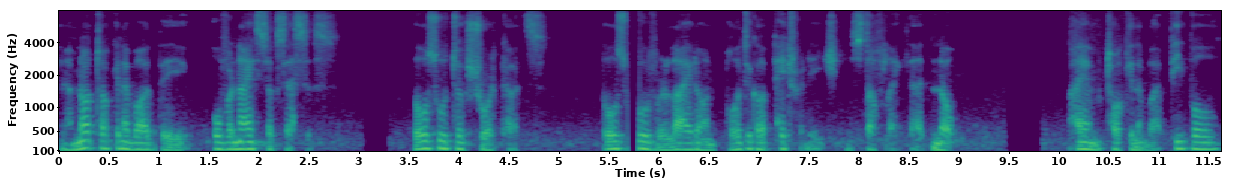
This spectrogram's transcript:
And I'm not talking about the overnight successes, those who took shortcuts, those who have relied on political patronage and stuff like that. No. I am talking about people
